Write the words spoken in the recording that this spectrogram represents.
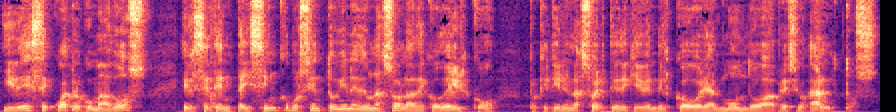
y de ese 4,2, el 75% viene de una sola, de Codelco, porque tienen la suerte de que vende el cobre al mundo a precios altos,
